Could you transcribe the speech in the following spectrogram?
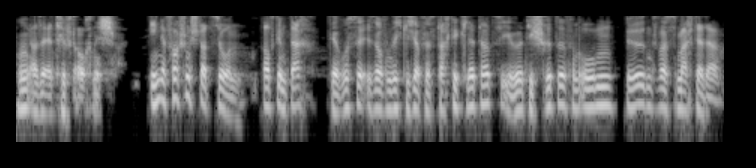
Hm, Also er trifft auch nicht. In der Forschungsstation, auf dem Dach, der Russe ist offensichtlich auf das Dach geklettert. Ihr hört die Schritte von oben. Irgendwas macht er da.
